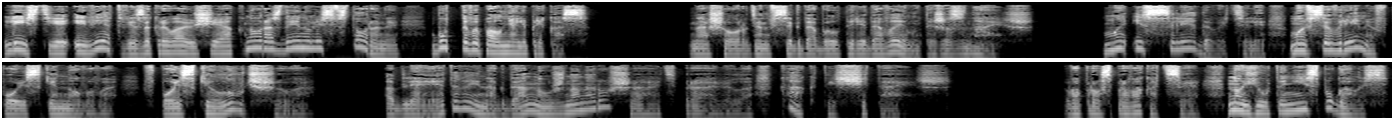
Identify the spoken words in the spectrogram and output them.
листья и ветви, закрывающие окно, раздвинулись в стороны, будто выполняли приказ. Наш орден всегда был передовым, ты же знаешь. Мы исследователи, мы все время в поиске нового, в поиске лучшего. А для этого иногда нужно нарушать правила. Как ты считаешь? Вопрос провокация, но Юта не испугалась.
